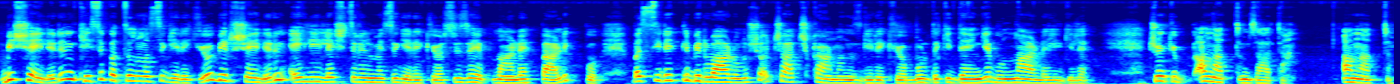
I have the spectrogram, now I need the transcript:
Bir şeylerin kesip atılması gerekiyor, bir şeylerin ehlileştirilmesi gerekiyor. Size yapılan rehberlik bu. Basiretli bir varoluşu açığa çıkarmanız gerekiyor. Buradaki denge bunlarla ilgili. Çünkü anlattım zaten. Anlattım.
